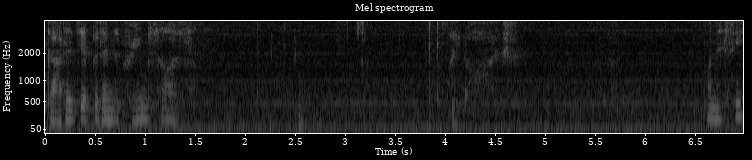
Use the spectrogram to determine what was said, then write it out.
Gotta dip it in the cream sauce. Oh my gosh. Wanna see?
